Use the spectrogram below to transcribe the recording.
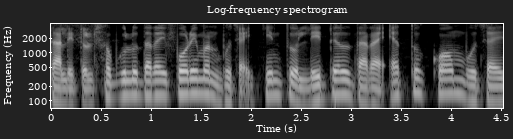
the little সবগুলো দ্বারাই পরিমাণ বোঝায়। কিন্তু লিটল দ্বারা এত কম বোঝায়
